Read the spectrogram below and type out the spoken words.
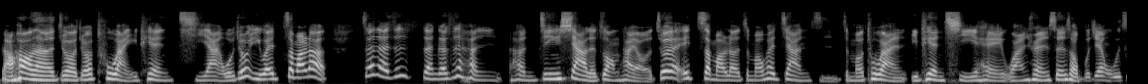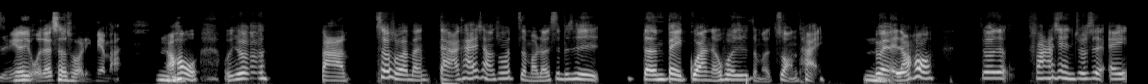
然后呢，就就突然一片漆暗，我就以为怎么了？真的是整个是很很惊吓的状态哦，就是哎，怎么了？怎么会这样子？怎么突然一片漆黑，完全伸手不见五指？因为我在厕所里面嘛，然后我就把厕所的门打开，想说怎么了？是不是灯被关了，或者是怎么状态？对，然后就是发现就是哎，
